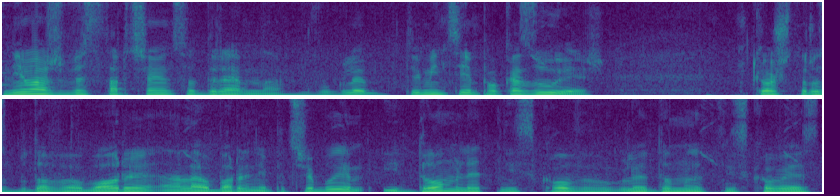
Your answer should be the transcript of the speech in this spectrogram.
Nie masz wystarczająco drewna. W ogóle ty nic nie pokazujesz. Koszt rozbudowy obory, ale obory nie potrzebuję. I dom letniskowy, w ogóle dom letniskowy jest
